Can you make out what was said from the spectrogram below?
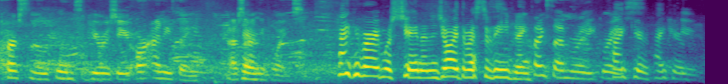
personal home security or anything at okay. any point. Thank you very much, Jane, and enjoy the rest of the evening. Thanks, Anne Marie. Great. Thank you. Thank, thank you. you.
